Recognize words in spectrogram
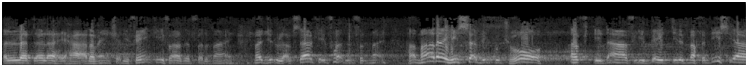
اللہ تعالیٰ حرمین شریفین کی حفاظت فرمائے، مسجد الاقصی کی حفاظت فرمائے۔ ہمارا حصہ بھی کچھ ہو۔ افتنا في بيت المقدس يا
